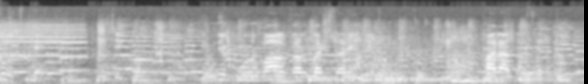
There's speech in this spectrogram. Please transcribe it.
Root cake. Şimdi kurbağa kardeşleriyle paradan falan.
